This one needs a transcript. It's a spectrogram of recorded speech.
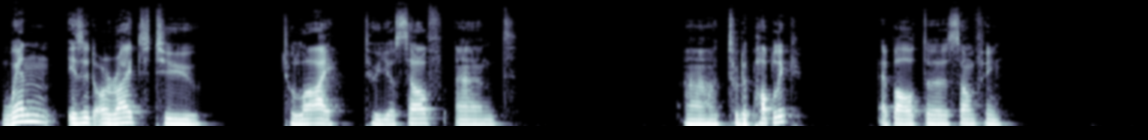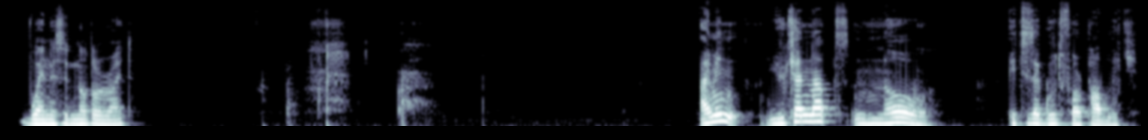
When is it all right to to lie to yourself and uh, to the public about uh, something? When is it not all right? I mean, you cannot know it is a good for public,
